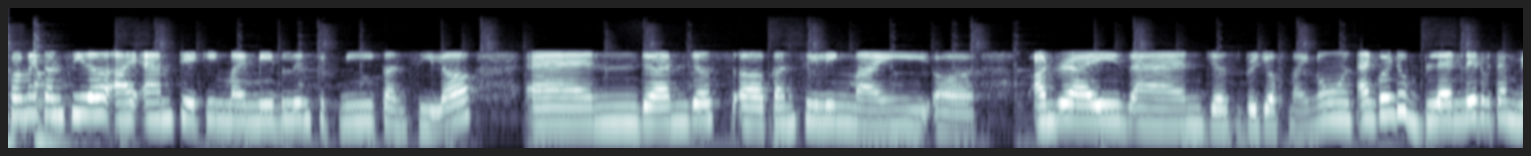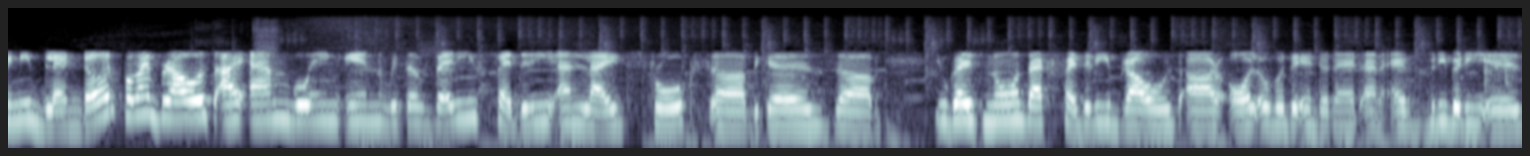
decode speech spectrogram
For my concealer, I am taking my Maybelline Fit Me concealer and I'm just uh, concealing my uh, under eyes and just bridge of my nose. I'm going to blend it with a mini blender. For my brows, I am going in with a very feathery and light strokes uh, because uh, you guys know that feathery brows are all over the internet and everybody is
